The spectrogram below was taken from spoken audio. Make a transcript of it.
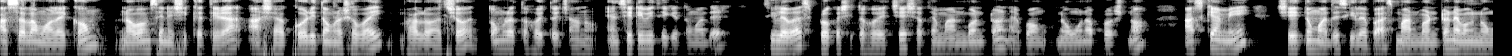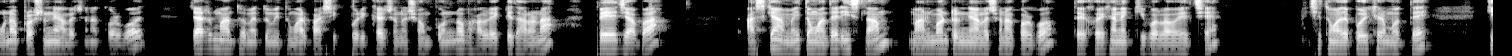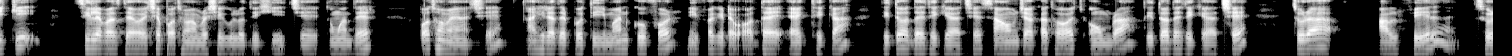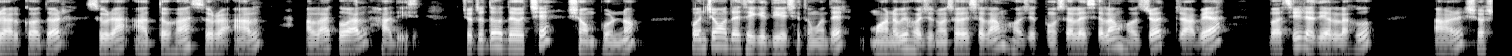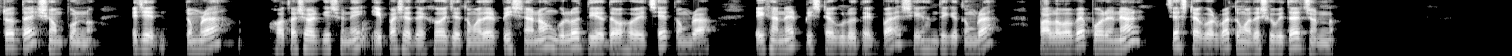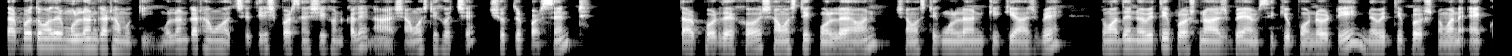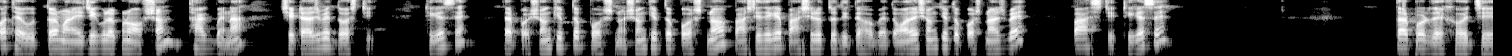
আসসালামু আলাইকুম, নবম শ্রেণির শিক্ষার্থীরা, আশা করি তোমরা সবাই ভালো আছো। তোমরা তো হয়তো জানো, এনসিটিভি থেকে তোমাদের সিলেবাস প্রকাশিত হয়েছে, সাথে মানবন্টন এবং নমুনা প্রশ্ন। আজকে আমি সেই তোমাদের সিলেবাস, মানবন্টন এবং নমুনা প্রশ্ন নিয়ে আলোচনা করব, যার মাধ্যমে তুমি তোমার বার্ষিক পরীক্ষার জন্য সম্পূর্ণ ভালো একটি ধারণা পেয়ে যাবা। আজকে আমি তোমাদের ইসলাম মানবন্টন নিয়ে আলোচনা করব। দেখো এখানে কি বলা হয়েছে যে তোমাদের পরীক্ষার মধ্যে কি কি সিলেবাস দেওয়া হয়েছে? প্রথমে আমরা সেগুলো দেখি যে তোমাদের প্রথমে আছে আহিরাতের প্রতি ইমান কুফর, নিফাক, এটা অধ্যায় এক থেকে, দ্বিতীয় অধ্যায় থেকে আছে সাউম জাকাত হজ ওমরা তৃতীয় অধ্যায় থেকে আছে, সুরা আল ফিল সুরা আল কদর সুরা আদ দোহা সুরা আল আলাক ও আল হাদিস চতুর্থ অধ্যায় হচ্ছে সম্পূর্ণ। পঞ্চম অধ্যায় থেকে দিয়েছে তোমাদের মহানবী হজরত মোসাল্লাহ সাল্লাম হজরত মৌসা আল্লাহ সাল্লাম হজরত রাবেয়া বাসরি রাদি আল্লাহু আর ষষ্ঠ অধ্যায় সম্পূর্ণ। এই যে তোমরা হতাশ কিছু নেই, এই পাশে দেখো যে তোমাদের পৃষ্ঠানংগুলো দিয়ে দেওয়া হয়েছে। তোমরা এখানের পৃষ্ঠাগুলো দেখবা, সেখান থেকে তোমরা ভালোভাবে পড়ে নেওয়ার চেষ্টা করবা তোমাদের সুবিধার জন্য। তারপর তোমাদের মূল্যায়ন কাঠামো কি? মূল্যায়ন কাঠামো হচ্ছে তিরিশ পার্সেন্ট শিক্ষণকালীন আর সামষ্টিক হচ্ছে সত্তর পার্সেন্ট। তারপর দেখো সামষ্টিক মূল্যায়ন। সামষ্টিক মূল্যায়ন কি কি আসবে? তোমাদের নৈবিত্তিক প্রশ্ন আসবে এমসিকিউ পনেরোটি। নৈবিত্তিক প্রশ্ন মানে এক কথায় উত্তর মানে যেগুলোর কোনো অপশন থাকবে না, সেটা আসবে দশটি। ঠিক আছে? তারপর সংক্ষিপ্ত প্রশ্ন। সংক্ষিপ্ত প্রশ্ন, পাঁচটি থেকে পাঁচটির উত্তর দিতে হবে। তোমাদের সংক্ষিপ্ত প্রশ্ন আসবে পাঁচটি, ঠিক আছে? তারপর দেখো যে,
